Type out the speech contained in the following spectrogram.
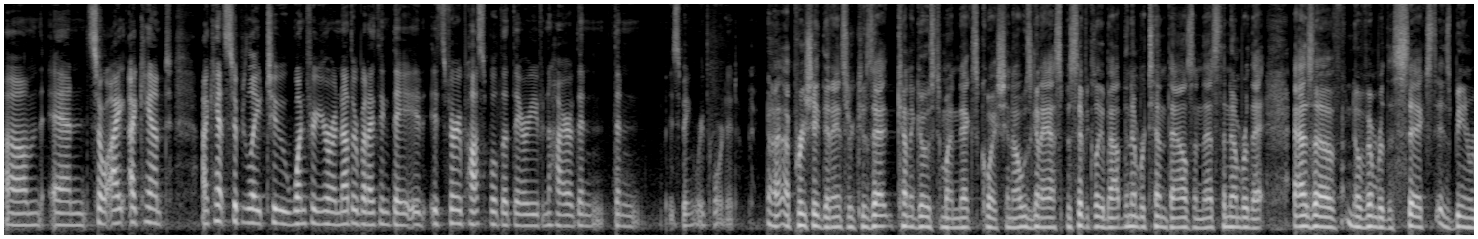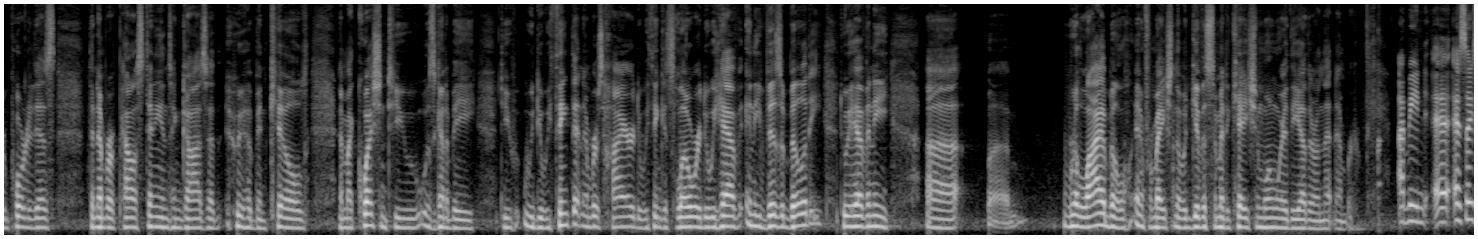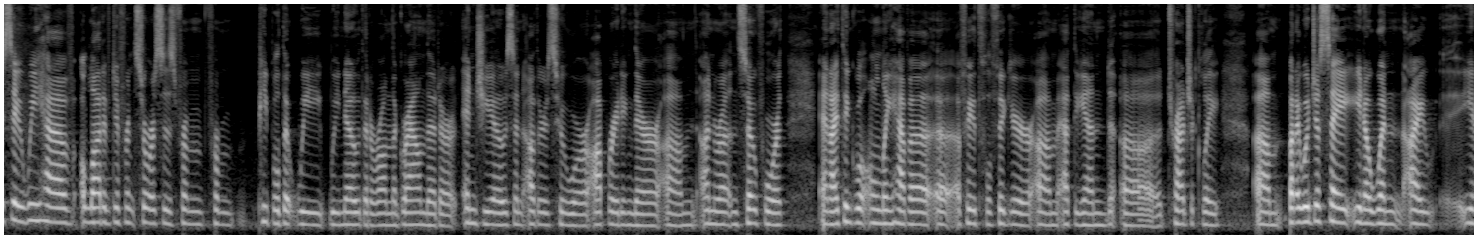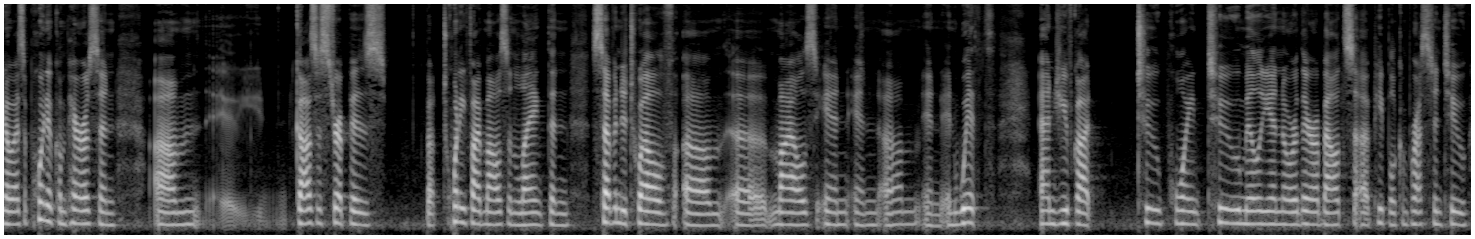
um, and so I, I can't. I can't stipulate to one figure or another, but I think they, it, it's very possible that they're even higher than, than is being reported. I appreciate that answer because that kind of goes to my next question. I was going to ask specifically about the number 10,000. That's the number that, as of November the 6th, is being reported as the number of Palestinians in Gaza who have been killed. And my question to you was going to be do, you, do we think that number is higher? Do we think it's lower? Do we have any visibility? Do we have any uh, uh, reliable information that would give us some indication one way or the other on that number? I mean, as I say, we have a lot of different sources from, from people that we, we know that are on the ground, that are NGOs and others who are operating there, um, UNRWA and so forth. And I think we'll only have a, a faithful figure um, at the end, uh, tragically. Um, But I would just say, you know, when I, you know, as a point of comparison, um, Gaza Strip is about 25 miles in length and 7 to 12 um, uh, miles in, in, um, in in width. And you've got 2.2 million or thereabouts uh, people compressed into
